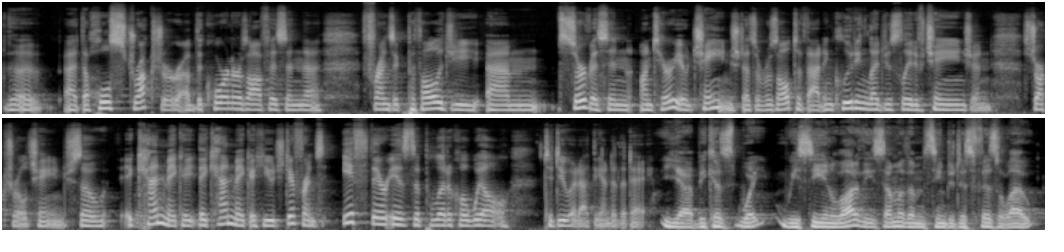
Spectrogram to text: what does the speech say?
the the uh, the whole structure of the coroner's office and the forensic pathology um, service in Ontario changed as a result of that, including legislative change and structural change. So it can make a they can make a huge difference if there is the political will to do it at the end of the day. Yeah, because what we see in a lot of these, some of them seem to just fizzle out,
